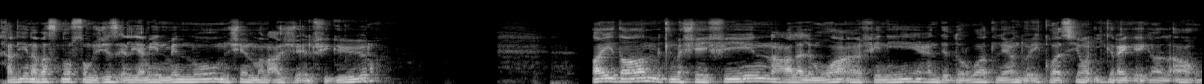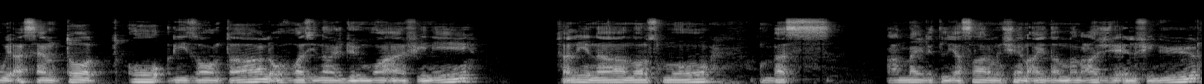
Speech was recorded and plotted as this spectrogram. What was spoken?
خلينا بس نرسم الجزء اليمين منه منشان ما نعجق الفيجور ايضا مثل ما شايفين على الموا انفيني عندي الدروات اللي عنده ايكواسيون y ايجال 1 هو اسامتوت horizontal au voisinage du moins infini خلينا نرسمو بس عمايلة اليسار منشان أيضا ما نعجق الفيجور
